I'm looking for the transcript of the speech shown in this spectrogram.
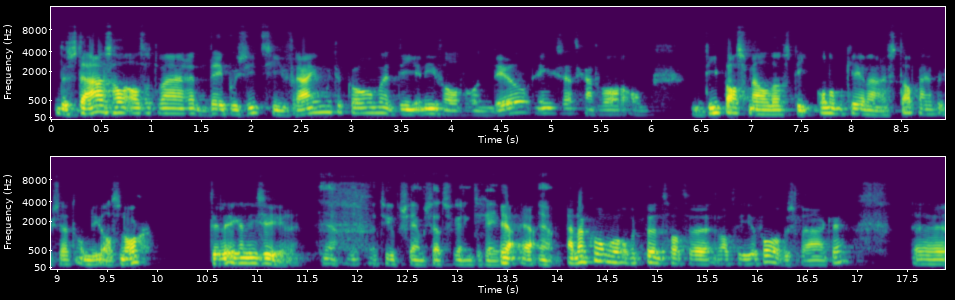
dus daar zal als het ware depositie vrij moeten komen, die in ieder geval voor een deel ingezet gaat worden om die pasmelders die onomkeerbare stappen hebben gezet, om die alsnog te legaliseren. Ja, natuurbeschermingsvergunning te geven. Ja, ja, ja. en dan komen we op het punt wat we, wat we hiervoor bespraken. Uh,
